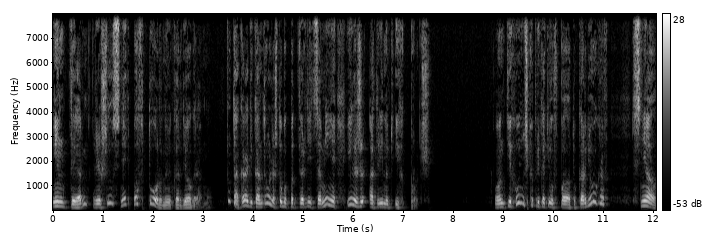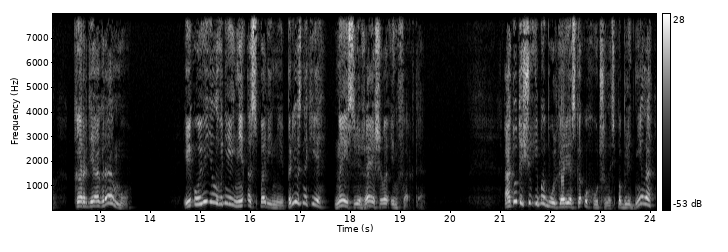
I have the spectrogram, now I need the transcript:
интерн решил снять повторную кардиограмму. Ну так, ради контроля, чтобы подтвердить сомнения или же отринуть их прочь. Он тихонечко прикатил в палату кардиограф, снял кардиограмму и увидел в ней неоспоримые признаки наисвежайшего инфаркта. А тут еще и бабулька резко ухудшилась, побледнела,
